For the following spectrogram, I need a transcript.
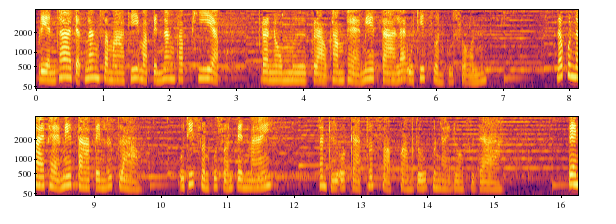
เปลี่ยนท่าจากนั่งสมาธิมาเป็นนั่งพับเพียบ ประนมมือกล่าวคำแผ่เมตตาและอุทิศส่วนกุศล แล้วคุณนายแผ่เมตตาเป็นหรือเปล่า อุทิศส่วนกุศลเป็นไหมท่านถือโอกาสทดสอบความรู้คุณนายดวงสุดา เป็น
